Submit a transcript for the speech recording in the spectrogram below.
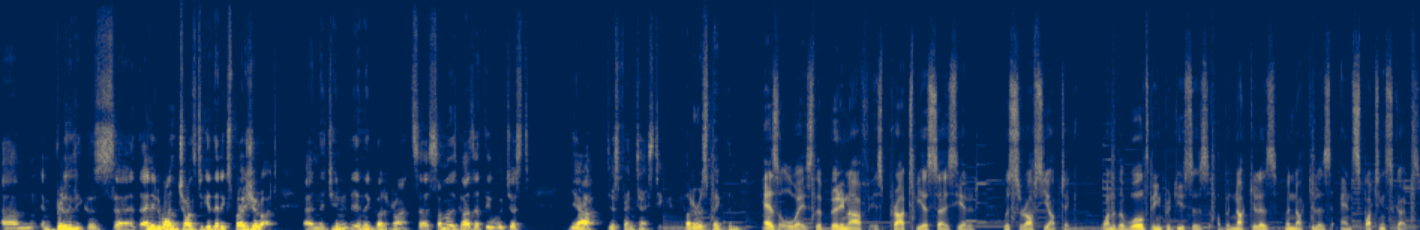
Um, and brilliantly because uh, they only had one chance to get that exposure right, and they generally and they got it right. So some of those guys out there were just yeah, just fantastic. Got to respect them. As always, the Birding Life is proud to be associated with Swarovski Optic, one of the world's leading producers of binoculars, monoculars, and spotting scopes,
